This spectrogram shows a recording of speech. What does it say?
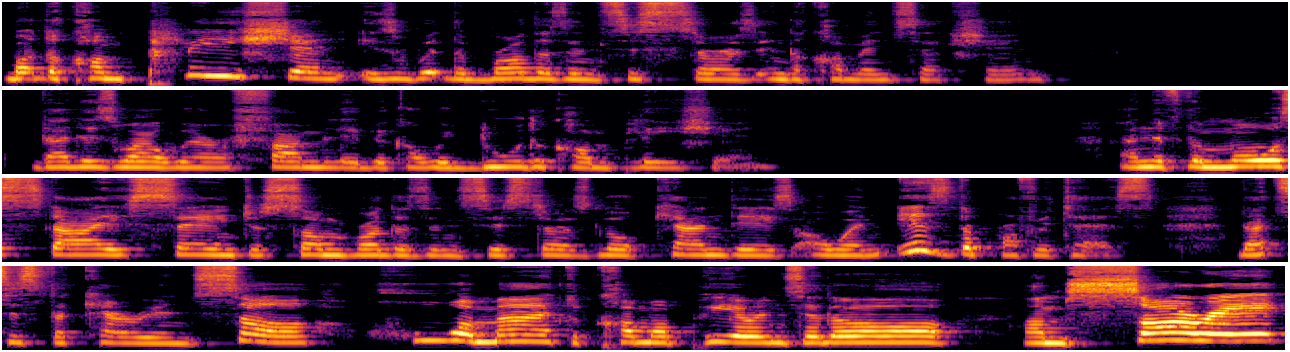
But the completion is with the brothers and sisters in the comment section. That is why we're a family because we do the completion. And if the Most High is saying to some brothers and sisters, look, Candace Owen is the prophetess that Sister Kerry-Ann saw, who am I to come up here and say, oh, I'm sorry,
